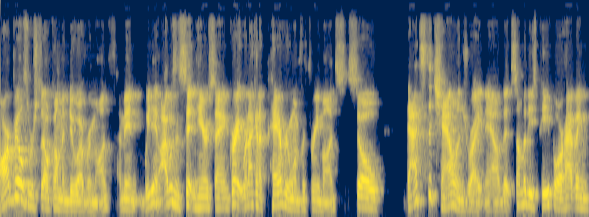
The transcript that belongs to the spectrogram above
our bills were still coming due every month. I mean, we didn't, I wasn't sitting here saying, great, we're not going to pay everyone for three months. So that's the challenge right now that some of these people are having,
